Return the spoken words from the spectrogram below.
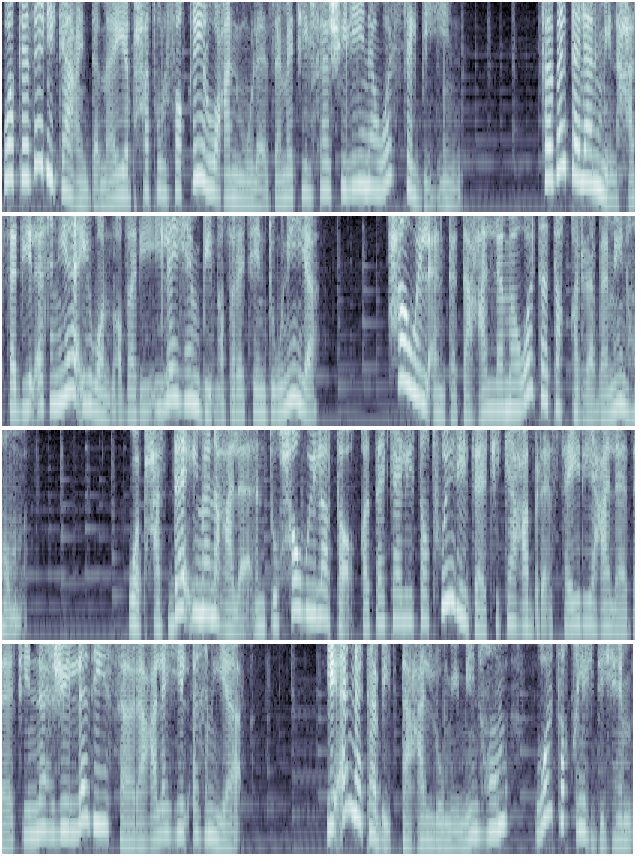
وكذلك عندما يبحث الفقير عن ملازمة الفاشلين والسلبيين. فبدلا من حسد الأغنياء والنظر إليهم بنظرة دونية حاول أن تتعلم وتتقرب منهم. وابحث دائما على أن تحول طاقتك لتطوير ذاتك عبر السير على ذات النهج الذي سار عليه الأغنياء. لأنك بالتعلم منهم وتقليدهم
